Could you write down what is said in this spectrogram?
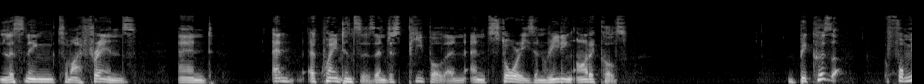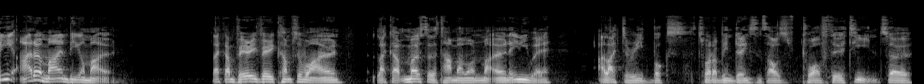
listening to my friends and, and acquaintances and just people and, and stories and reading articles, because for me, I don't mind being on my own. like I'm very, very comfortable on my own. Like uh, most of the time I'm on my own anyway. I like to read books. It's what I've been doing since I was 12, 13. So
